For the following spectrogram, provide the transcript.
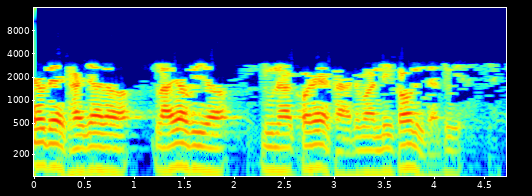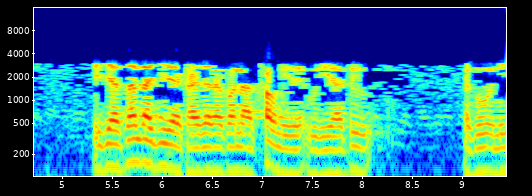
ရောက်တဲ့အခါကျတော့လာရောက်ပြီးတော့လူနာခေါ်တဲ့အခါဒီမှာနေကောင်းနေတာတွေ့ရတယ်ဒီကြစမ်းတတ်ကြည့်တဲ့အခါကျတော့ခေါင်းဆောက်နေတဲ့ဥရိယာသူအခုအနေ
